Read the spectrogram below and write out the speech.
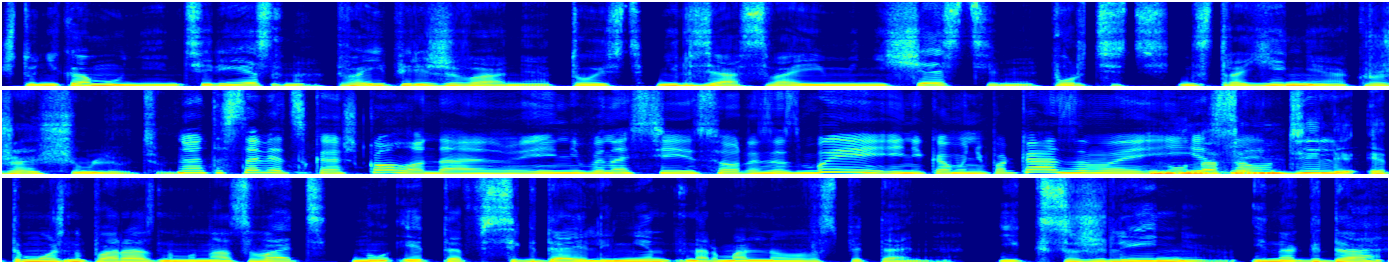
что никому не интересно твои переживания. То есть нельзя своими несчастьями портить настроение окружающим людям. Ну, это советская школа, да, и не выноси ссор из избы, и никому не показывай. Ну, на если- самом деле, это можно по-разному назвать, но это всегда элемент нормального воспитания. И, к сожалению, иногда,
